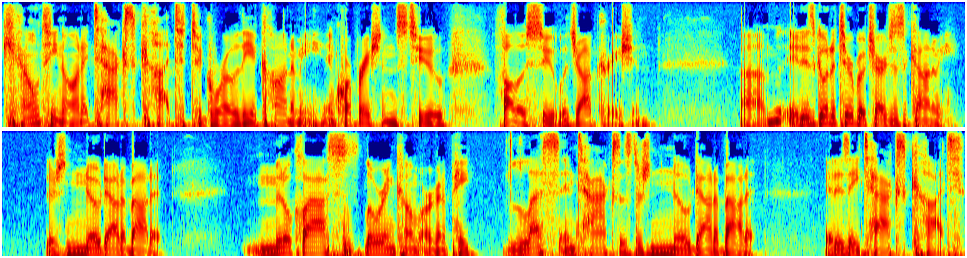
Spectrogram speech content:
counting on a tax cut to grow the economy and corporations to follow suit with job creation. Um, it is going to turbocharge this economy. There's no doubt about it. Middle class, lower income are going to pay less in taxes. There's no doubt about it. It is a tax cut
